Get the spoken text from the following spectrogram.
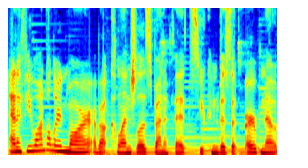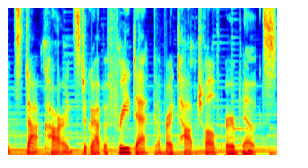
And if you want to learn more about calendula's benefits, you can visit herbnotes.cards to grab a free deck of our top 12 herb notes.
